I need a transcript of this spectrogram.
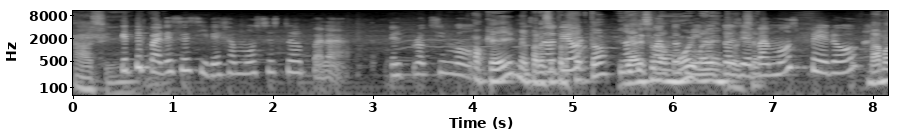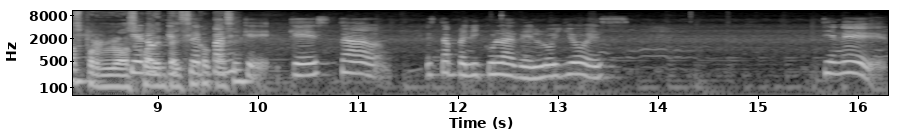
Ah, sí. ¿Qué te parece si dejamos esto para el próximo? Ok, me parece perfecto. No ya sé es una cuántos muy buena introducción. llevamos, pero Vamos por los quiero 45 que sepan casi. que, que esta, esta película del hoyo es tiene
